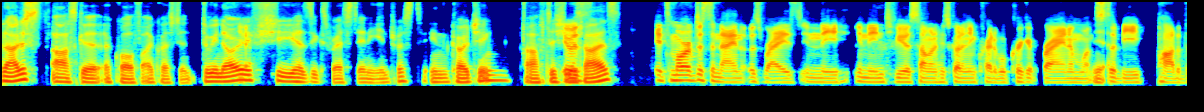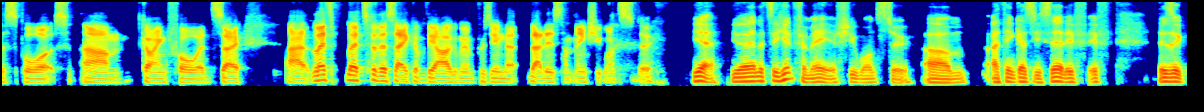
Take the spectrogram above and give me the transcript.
Can I just ask a, a qualifying question? Do we know yeah. if she has expressed any interest in coaching after she was, retires? It's more of just a name that was raised in the in the interview of someone who's got an incredible cricket brain and wants yeah. to be part of the sport um, going forward. So uh, let's let's for the sake of the argument presume that that is something she wants to do. Yeah, yeah, and it's a hit for me if she wants to. Um, I think, as you said, if if there's a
